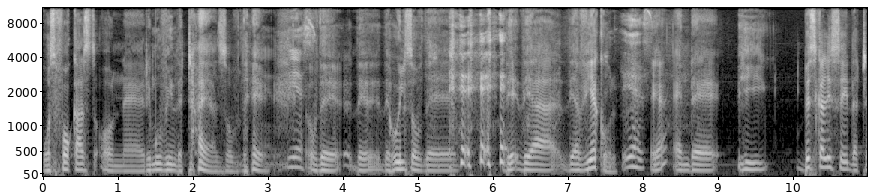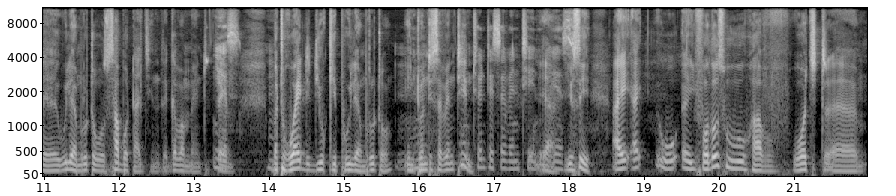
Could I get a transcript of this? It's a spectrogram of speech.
was focused on uh, removing the tires of the yes. of the, the the wheels of the, the their their vehicle yes. yeah and uh, he basically said that uh, William Ruto was sabotaging the government then Yes. but why did you keep William Ruto in Mhm. 2017 In 2017. yeah Yes. you see I, I w- uh, for those who have watched um,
